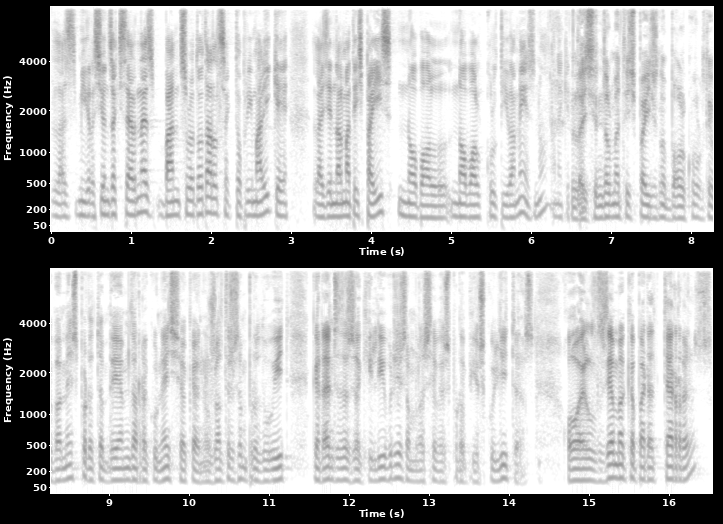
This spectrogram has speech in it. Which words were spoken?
les migracions externes van sobretot al sector primari que la gent del mateix país no vol, no vol cultivar més. No? En aquest la gent del mateix país no vol cultivar més, però també hem de reconèixer que nosaltres hem produït grans desequilibris amb les seves pròpies collites. O els hem acaparat terres.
